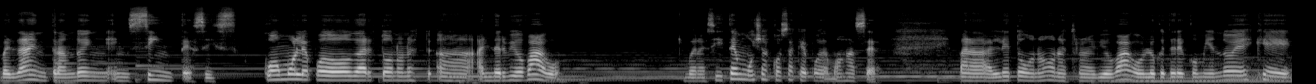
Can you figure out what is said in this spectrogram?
¿verdad? Entrando en, síntesis, ¿cómo le puedo dar tono al nervio vago? Bueno, existen muchas cosas que podemos hacer para darle tono a nuestro nervio vago. Lo que te recomiendo es que,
